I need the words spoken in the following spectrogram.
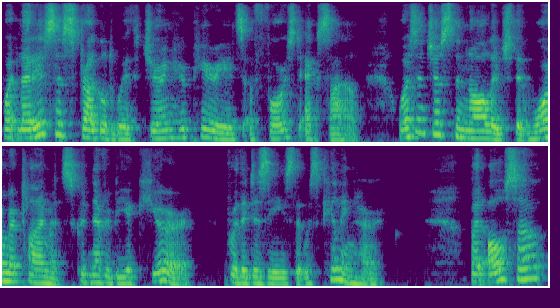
What Larissa struggled with during her periods of forced exile wasn't just the knowledge that warmer climates could never be a cure for the disease that was killing her, but also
